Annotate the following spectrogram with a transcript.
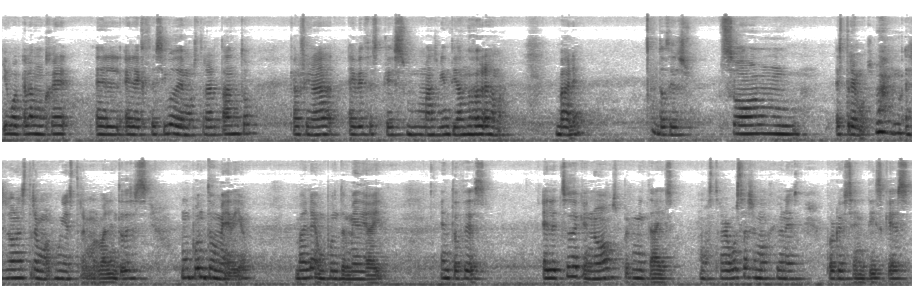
Igual que a la mujer, el, excesivo de mostrar tanto, que al final hay veces que es más bien tirando a drama. ¿Vale? Entonces son extremos, son extremos, muy extremos, ¿vale? Entonces un punto medio, ¿vale? Un punto medio ahí. Entonces, el hecho de que no os permitáis mostrar vuestras emociones porque sentís que es,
